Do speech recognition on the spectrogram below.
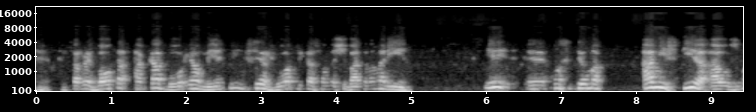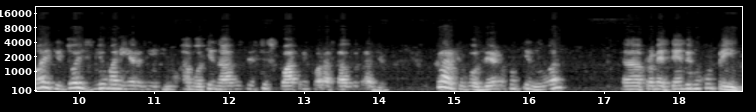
essa revolta acabou realmente, encerrou a aplicação da chibata na Marinha. E é, concedeu uma anistia aos mais de 2 mil marinheiros amotinados desses quatro encoraçados do Brasil. Claro que o governo continua ah, prometendo e não cumprindo.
